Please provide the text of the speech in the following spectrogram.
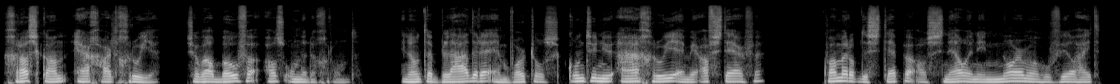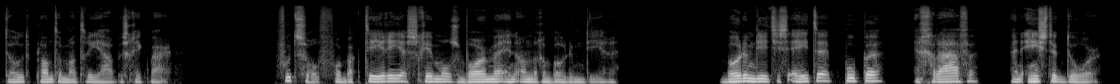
Gras kan erg hard groeien, zowel boven als onder de grond. En omdat de bladeren en wortels continu aangroeien en weer afsterven, kwam er op de steppen al snel een enorme hoeveelheid dood plantenmateriaal beschikbaar. Voedsel voor bacteriën, schimmels, wormen en andere bodemdieren. Bodemdiertjes eten, poepen en graven aan één stuk door.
